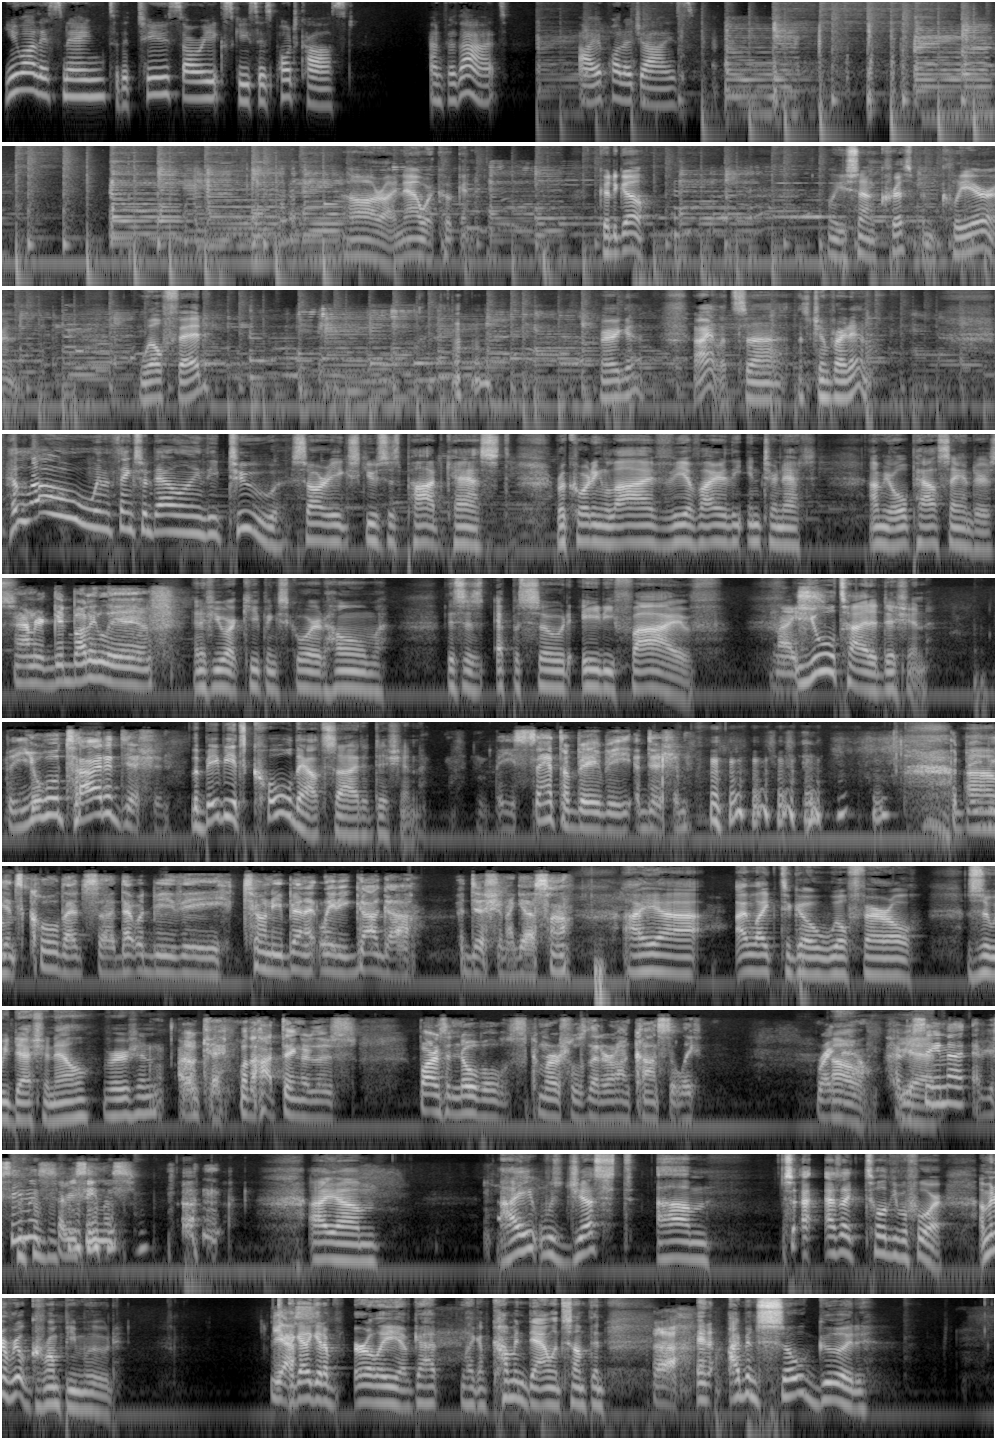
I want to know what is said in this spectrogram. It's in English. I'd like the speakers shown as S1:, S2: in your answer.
S1: You are listening to the Two Sorry Excuses podcast. And for that, I apologize.
S2: All right, now we're cooking. Good to go. Well, you sound crisp and clear and well fed. Very good. All right, let's uh, let's jump right in. Hello, and thanks for downloading the Two Sorry Excuses podcast, recording live via via the internet. I'm your old pal Sanders.
S3: I'm your good buddy Liv.
S2: And if you are keeping score at home, this is episode 85,
S3: Nice.
S2: Yuletide edition.
S3: the Yuletide edition.
S2: The baby it's cold outside edition.
S3: The Santa Baby edition. the baby
S2: Um,
S3: it's cold outside. That would be the Tony Bennett Lady Gaga edition, I guess, huh?
S2: I uh I like to go Will Ferrell, Zooey Deschanel version.
S3: Okay. Well, the hot thing are those Barnes and Nobles commercials that are on constantly right
S2: Oh,
S3: now. Have you seen that? Have you seen this? Have you seen this?
S2: I um I was just um so as I told you before, I'm in a real grumpy mood.
S3: Yeah.
S2: I got to get up early. I've got like I'm coming down with something.
S3: Ugh.
S2: And I've been so good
